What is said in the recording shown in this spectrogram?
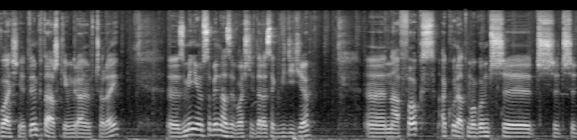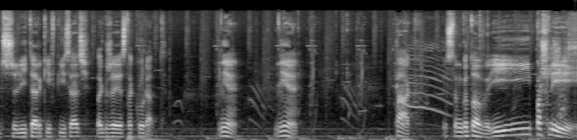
Właśnie, tym ptaszkiem grałem wczoraj. E, zmieniłem sobie nazwę właśnie teraz, jak widzicie. E, na Fox akurat mogłem trzy, trzy, trzy, trzy literki wpisać, także jest akurat. Nie, nie. Tak, jestem gotowy i poszli.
